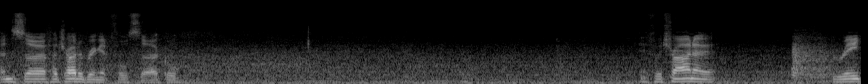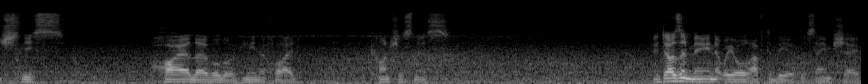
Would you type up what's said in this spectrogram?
And so if I try to bring it full circle, if we're trying to reach this higher level of unified consciousness, it doesn't mean that we all have to be of the same shape.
